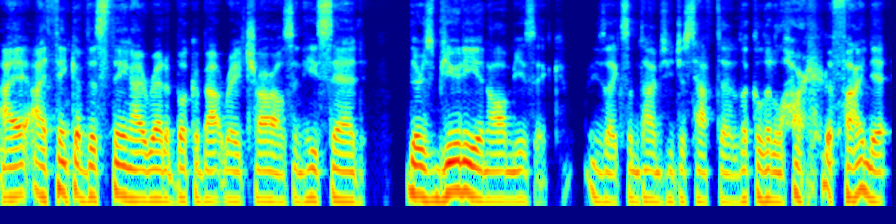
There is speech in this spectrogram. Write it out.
I, I think of this thing. I read a book about Ray Charles, and he said, There's beauty in all music. He's like, Sometimes you just have to look a little harder to find it.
